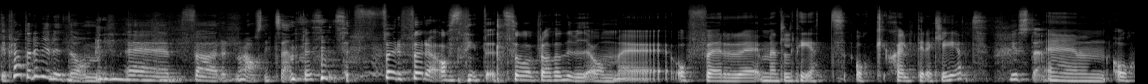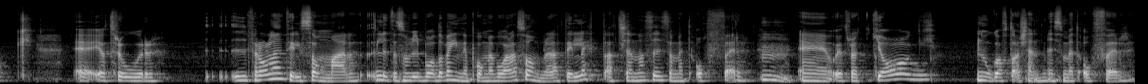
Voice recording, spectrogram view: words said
Det pratade vi lite om eh, för några avsnitt sen. Precis. För förra avsnittet så pratade vi om eh, offermentalitet och självtillräcklighet. Just det. Ehm, och eh, jag tror i förhållande till sommar, lite som vi båda var inne på med våra somrar, att det är lätt att känna sig som ett offer. Eh, och jag tror att jag nog ofta har känt mig som ett offer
